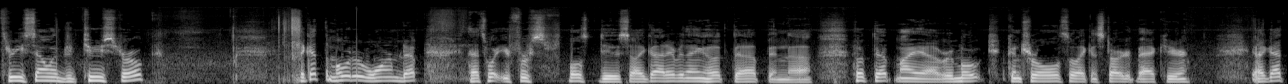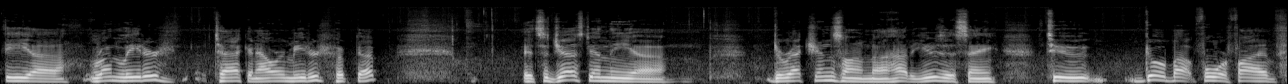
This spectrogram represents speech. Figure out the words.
three cylinder two stroke. I got the motor warmed up. That's what you're first supposed to do. So I got everything hooked up and uh, hooked up my uh, remote control so I can start it back here. I got the uh, Runleader, tach and hour meter hooked up. It suggests in the uh, directions on uh, how to use this thing to go about four or five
